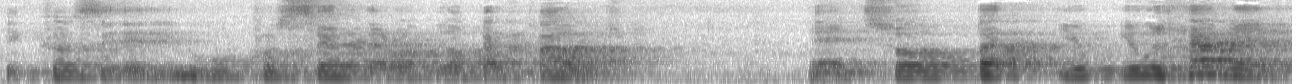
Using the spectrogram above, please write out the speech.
because uh, you will conserve the local power. Uh, so, but you, you will have a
